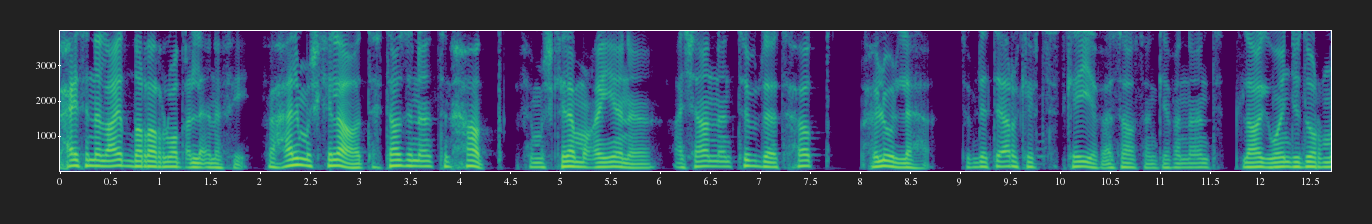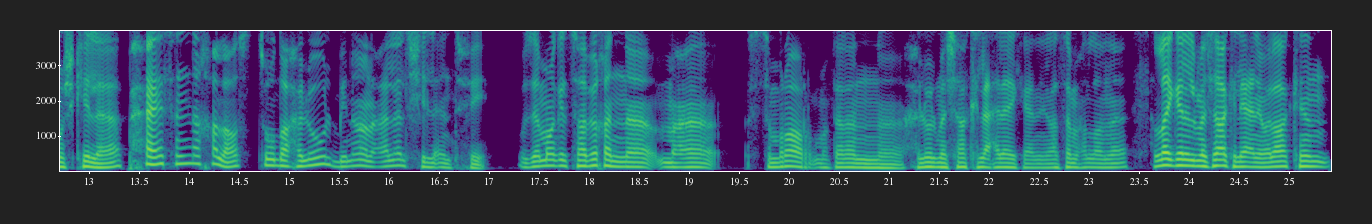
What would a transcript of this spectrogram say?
بحيث انه لا يتضرر الوضع اللي أنا فيه. فحل المشكلات تحتاج إن أنت تنحط في مشكلة معينة عشان انت تبدأ تحط حلول لها. تبدأ تعرف كيف تتكيف أساسا كيف أن أنت تلاقي وين جذور مشكلة بحيث أنه خلاص توضع حلول بناء على الشيء اللي أنت فيه. وزي ما قلت سابقا مع استمرار مثلا حلول مشاكل عليك يعني لا سمح الله أنا الله يقلل المشاكل يعني ولكن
